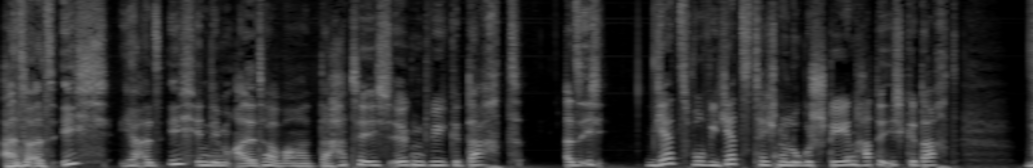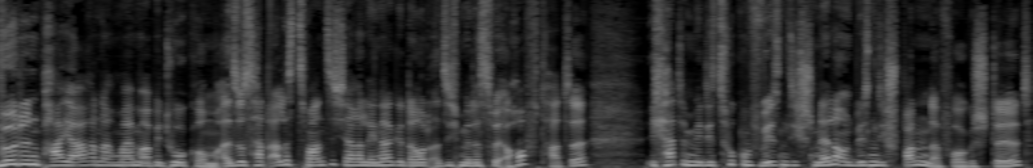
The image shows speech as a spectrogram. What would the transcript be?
Also als ich, ja, als ich in dem Alter war, da hatte ich irgendwie gedacht, also ich, jetzt, wo wir jetzt technologisch stehen, hatte ich gedacht, würde ein paar Jahre nach meinem Abitur kommen. Also es hat alles 20 Jahre länger gedauert, als ich mir das so erhofft hatte. Ich hatte mir die Zukunft wesentlich schneller und wesentlich spannender vorgestellt.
